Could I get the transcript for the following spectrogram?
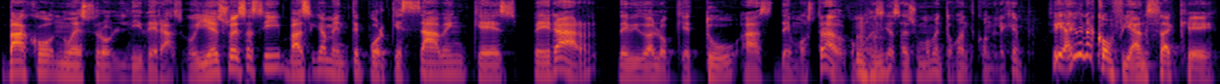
bajo nuestro liderazgo. Y eso es así básicamente porque saben qué esperar debido a lo que tú has demostrado, como decías hace un momento, Juan, con el ejemplo. Sí, hay una confianza que,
